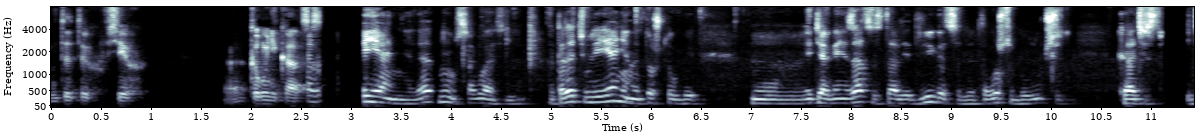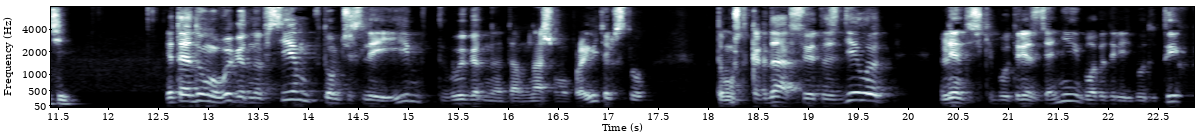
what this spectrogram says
вот этих всех э, коммуникаций. Влияние, да, ну, согласен. Оказать влияние на то, чтобы э, эти организации стали двигаться для того, чтобы улучшить качество детей. Это, я думаю, выгодно всем, в том числе и им, выгодно там, нашему правительству. Потому что когда все это сделают, ленточки будут резать они, благодарить будут их.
